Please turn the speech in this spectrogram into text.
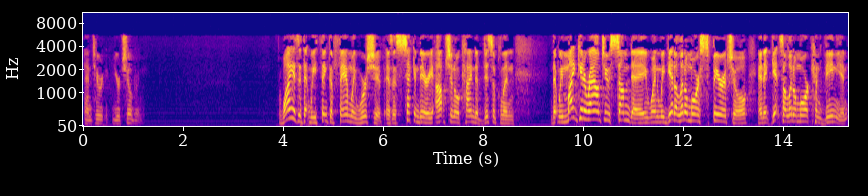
and to your children. Why is it that we think of family worship as a secondary, optional kind of discipline that we might get around to someday when we get a little more spiritual and it gets a little more convenient?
